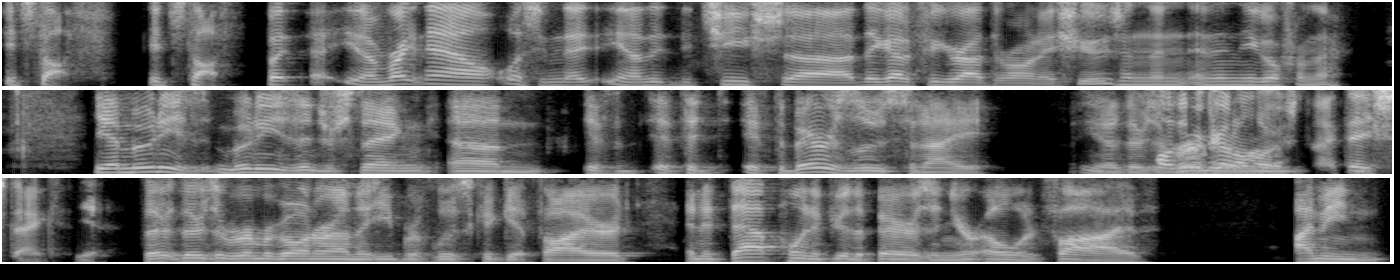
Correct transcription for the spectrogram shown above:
it's tough. It's tough. But uh, you know, right now, listen, they, you know, the, the Chiefs uh, they got to figure out their own issues, and then and then you go from there. Yeah, Mooney's Mooney's interesting. Um, if if the if the Bears lose tonight, you know, there's a oh, they're going to lose tonight. They stink. Yeah, there, there's a rumor going around that Eberflus could get fired, and at that point, if you're the Bears and you're zero oh and five, I mean,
